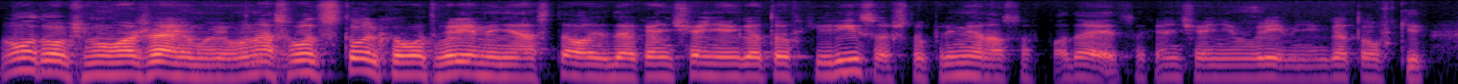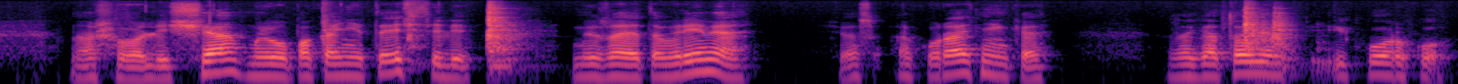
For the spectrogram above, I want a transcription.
Ну вот, в общем, уважаемые, у нас вот столько вот времени осталось до окончания готовки риса, что примерно совпадает с окончанием времени готовки нашего леща. Мы его пока не тестили. Мы за это время сейчас аккуратненько заготовим икорку.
